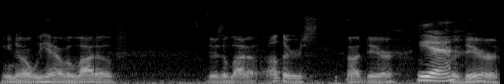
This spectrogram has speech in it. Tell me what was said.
You know, we have a lot of. There's a lot of others out there yeah, for their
